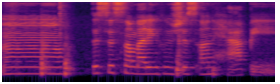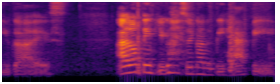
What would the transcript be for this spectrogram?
Mm, this is somebody who's just unhappy, you guys. I don't think you guys are going to be happy.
